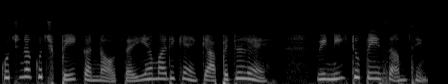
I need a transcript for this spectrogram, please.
कुछ ना कुछ पे करना होता है। ये हमारी क्या है? कैपिटल है। We need to pay something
